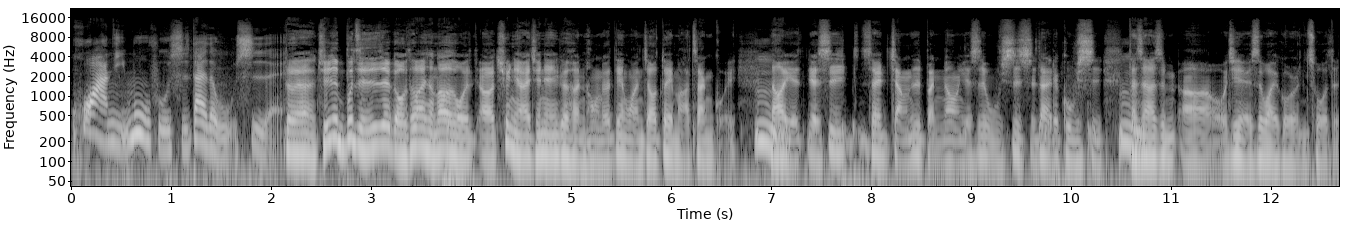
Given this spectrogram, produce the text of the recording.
画你幕府时代的武士，哎，对啊，其实不只是这个，我突然想到，我呃去年还前年一个很红的电玩叫《对马战鬼》，然后也也是在讲日本那种也是武士时代的故事，但是它是呃，我记得也是外国人做的，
